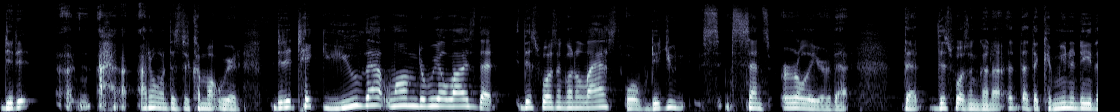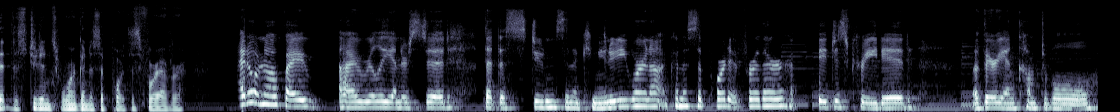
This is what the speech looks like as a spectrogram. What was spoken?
did it, I don't want this to come out weird. Did it take you that long to realize that this wasn't going to last, or did you sense earlier that that this wasn't going to that the community that the students weren't going to support this forever? I don't know if I I really understood that the students in the community were not going to support it further. It just created a very uncomfortable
